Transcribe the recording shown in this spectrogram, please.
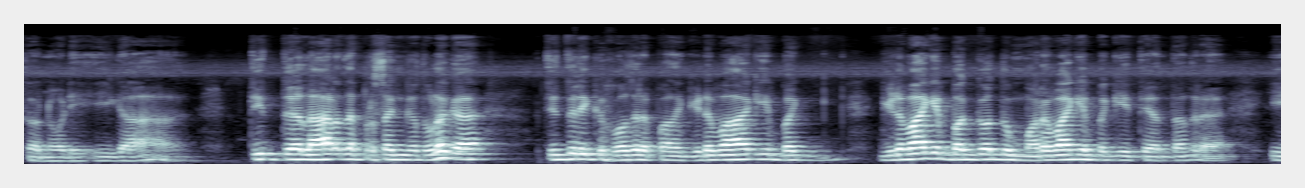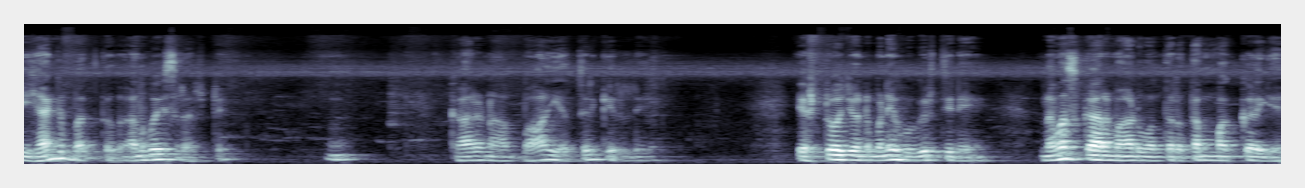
ಸೊ ನೋಡಿ, ಈಗ ತಿದ್ದಲಾರದ ಪ್ರಸಂಗದೊಳಗೆ ತಿದ್ದಲಿಕ್ಕೆ ಹೋದ್ರಪ್ಪ ಗಿಡವಾಗಿ ಬಗ್, ಗಿಡವಾಗಿ ಬಗ್ಗೋದು ಮರವಾಗಿ ಬಗ್ಗೀತೆ ಅಂತಂದ್ರೆ ಈ ಹೆಂಗೆ ಬಗ್ತದೆ? ಅನುಭವಿಸ್ರ ಅಷ್ಟೇ. ಕಾರಣ ಭಾಳ ಎಚ್ಚರಿಕೆ ಇರಲಿ. ಎಷ್ಟೋ ಜನ ಮನೆಗೆ ಹೋಗಿರ್ತೀನಿ, ನಮಸ್ಕಾರ ಮಾಡುವಂತಾರೆ ತಮ್ಮ ಮಕ್ಕಳಿಗೆ.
